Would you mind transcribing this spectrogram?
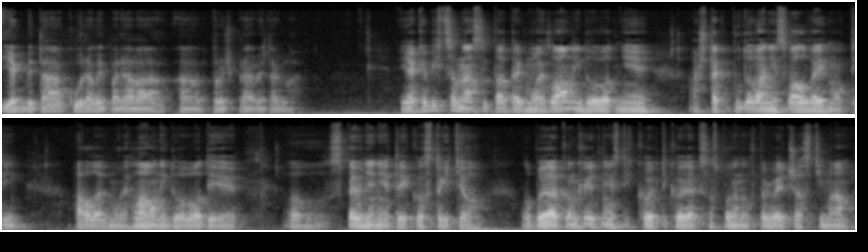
jak by ta kůra vypadala a proč právě takhle? Ja keby chcem nasypať, tak môj hlavný dôvod nie je až tak budovanie svalovej hmoty, ale môj hlavný dôvod je spevnenie tej kostry tela. Lebo ja konkrétne z tých kortikoid, ak som spomenul v prvej časti, mám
